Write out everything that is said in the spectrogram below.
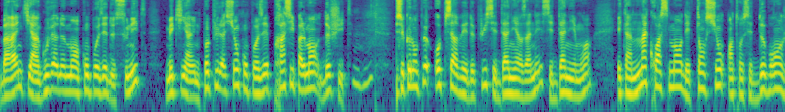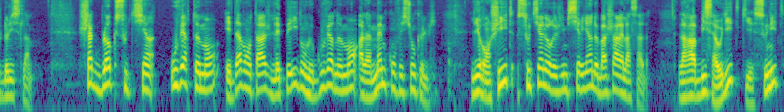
Bahreïn qui a un gouvernement composé de sunnites, mais qui a une population composée principalement de chiites. Ce que l'on peut observer depuis ces dernières années, ces derniers mois, est un accroissement des tensions entre ces deux branches de l'islam. Chaque bloc soutient ouvertement et davantage les pays dont le gouvernement a la même confession que lui. L'Iran chiite soutient le régime syrien de Bachar el-Assad. L'Arabie saoudite, qui est sunnite,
